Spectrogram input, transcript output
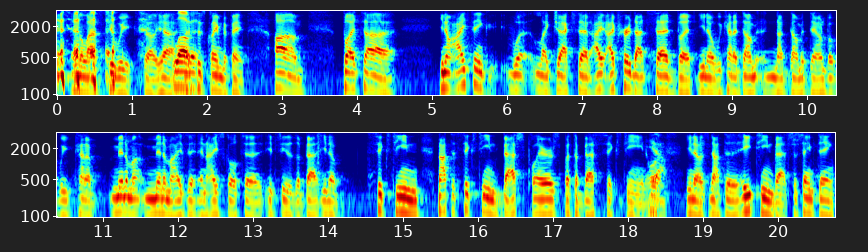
in the last two weeks. So yeah, Love that's it. his claim to fame. Um, but uh, you know, I think what, like Jack said, I, I've heard that said, but you know, we kind of dumb not dumb it down, but we kind of minimi- minimize it in high school to it's either the best, you know. 16 not the 16 best players but the best 16 or Yeah. you know it's not the 18 best the same thing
